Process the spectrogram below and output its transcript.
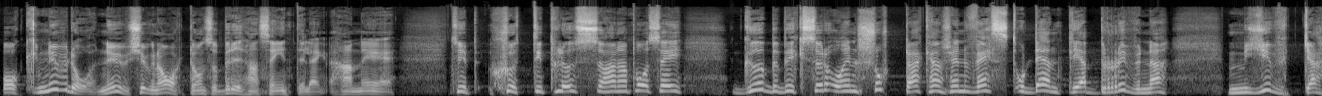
Och nu då, nu 2018, så bryr han sig inte längre. Han är typ 70 plus och han har på sig gubbbyxor och en skjorta, kanske en väst, ordentliga bruna mjuka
